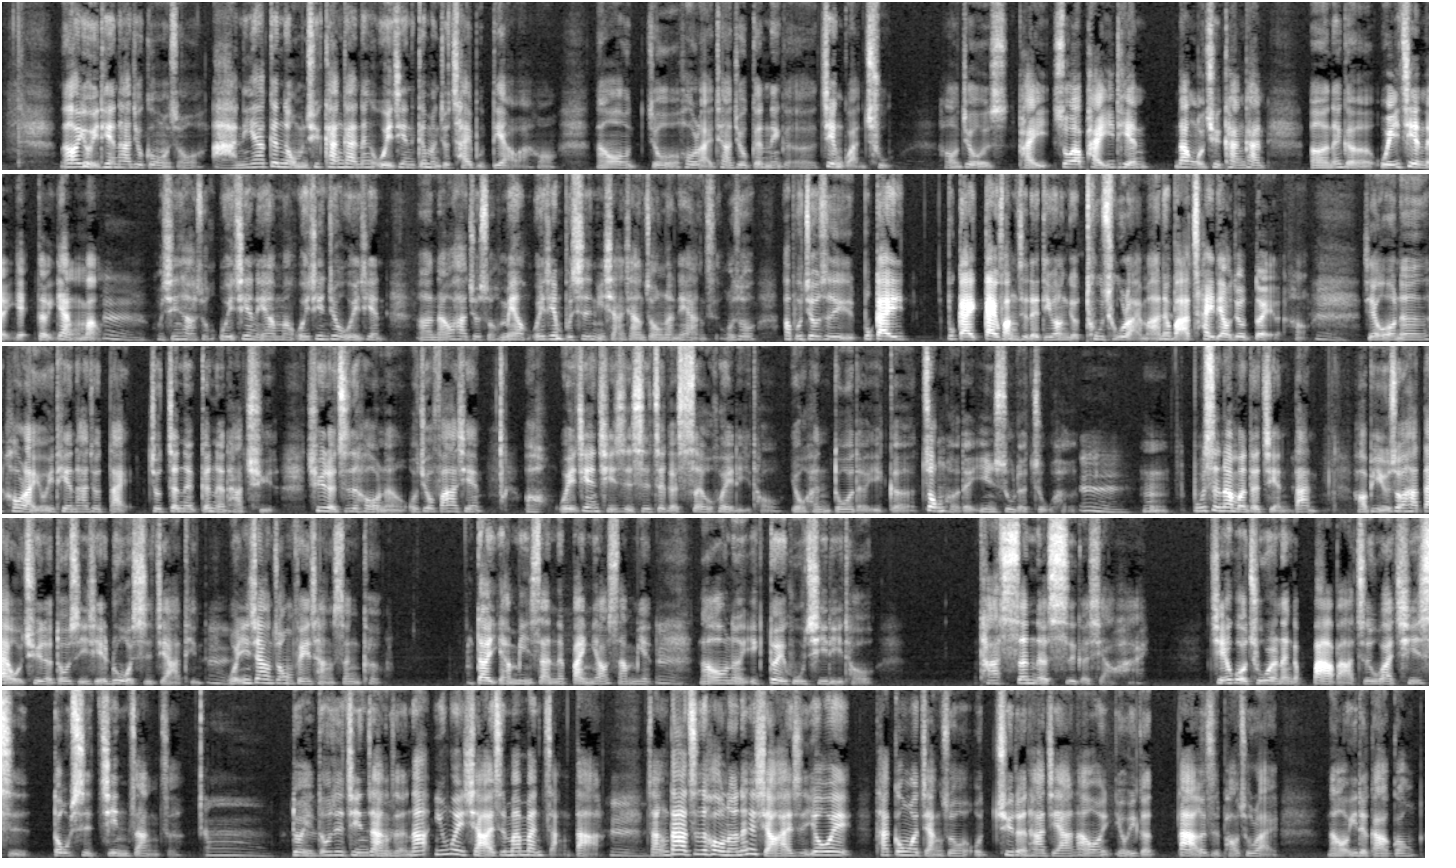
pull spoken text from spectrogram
然后有一天他就跟我说：“啊，你要跟着我们去看看那个违建，根本就拆不掉啊！”吼，然后就后来他就跟那个建管处，好就排说要排一天，让我去看看。呃，那个违建的样的样貌，嗯，我心想说违建的样貌，违建就违建。啊，然后他就说没有，违建不是你想象中的那样子。我说啊，不就是不该不该盖房子的地方就凸出来嘛，就把它拆掉就对了哈。嗯，结果呢，后来有一天他就带，就真的跟着他去，去了之后呢，我就发现哦，违建其实是这个社会里头有很多的一个综合的因素的组合，嗯。嗯，不是那么的简单。好，比如说他带我去的都是一些弱势家庭，我印象中非常深刻。在阳明山的半腰上面，嗯，然后呢，一对夫妻里头，他生了四个小孩，结果除了那个爸爸之外，其实都是金藏者。哦，对，都是金藏者。那因为小孩子慢慢长大，嗯，长大之后呢，那个小孩子又会，他跟我讲说，我去了他家，然后有一个大儿子跑出来，然后一个高工。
